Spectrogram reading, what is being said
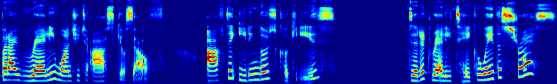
But I really want you to ask yourself after eating those cookies, did it really take away the stress?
